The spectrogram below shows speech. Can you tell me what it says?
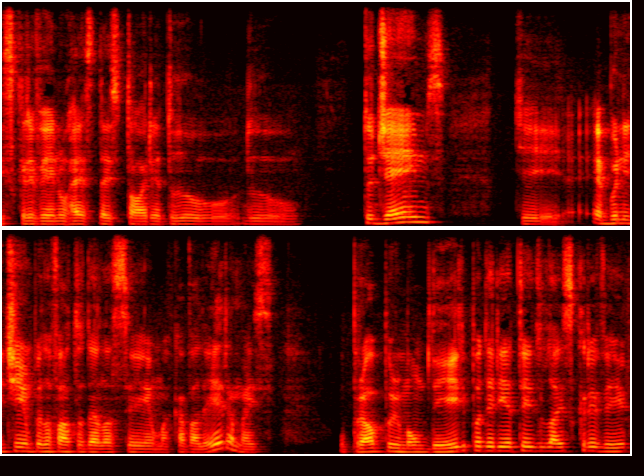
escrevendo o resto da história do, do, do James, que é bonitinho pelo fato dela ser uma cavaleira, mas o próprio irmão dele poderia ter ido lá escrever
